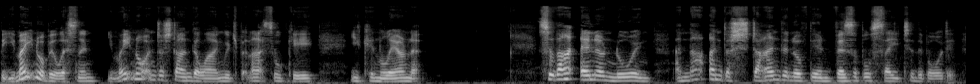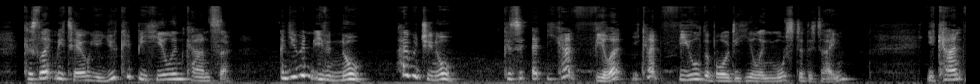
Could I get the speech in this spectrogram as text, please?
But you might not be listening, you might not understand the language, but that's okay. You can learn it. So that inner knowing and that understanding of the invisible side to the body. Because let me tell you, you could be healing cancer and you wouldn't even know. How would you know? Because you can't feel it. You can't feel the body healing most of the time. You can't,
